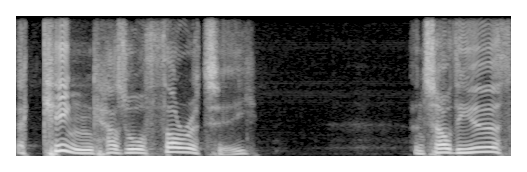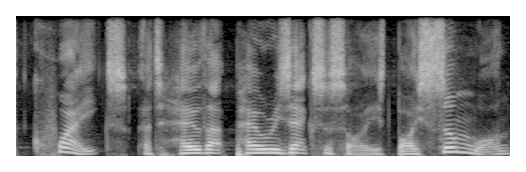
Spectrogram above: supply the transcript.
A king has authority, and so the earth quakes at how that power is exercised by someone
